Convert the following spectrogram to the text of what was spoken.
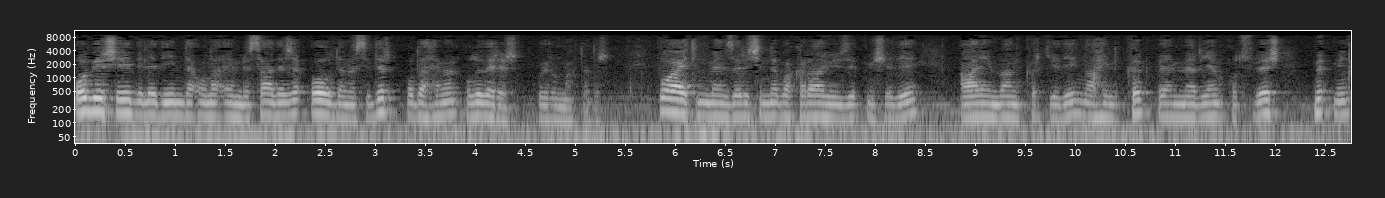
o bir şeyi dilediğinde ona emri sadece ol demesidir. O da hemen olu verir buyurulmaktadır. Bu ayetin benzeri içinde Bakara 177, Ali İmran 47, Nahil 40 ve Meryem 35, Mü'min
